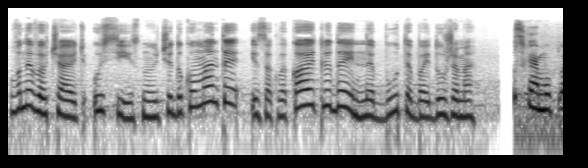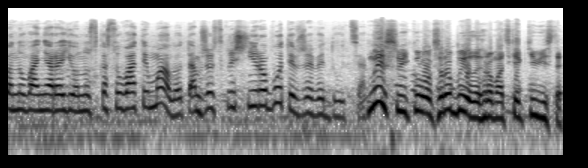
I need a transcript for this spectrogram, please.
Вони вивчають усі існуючі документи і закликають людей не бути байдужими. Схему планування району скасувати мало, там же скришні роботи вже ведуться. Ми свій крок зробили, громадські активісти,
